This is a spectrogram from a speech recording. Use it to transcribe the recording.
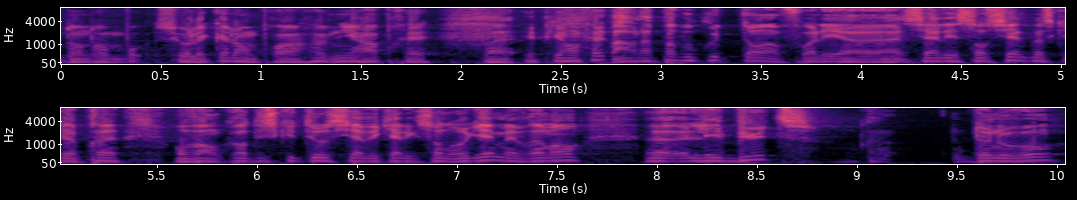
dont on- sur lesquels on pourra revenir après. Ouais. Et puis en fait, Bah, on n'a pas beaucoup de temps, il faut aller euh, assez à l'essentiel parce qu'après on va encore discuter aussi avec Alexandre Guay, mais vraiment euh, les buts, de nouveau.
